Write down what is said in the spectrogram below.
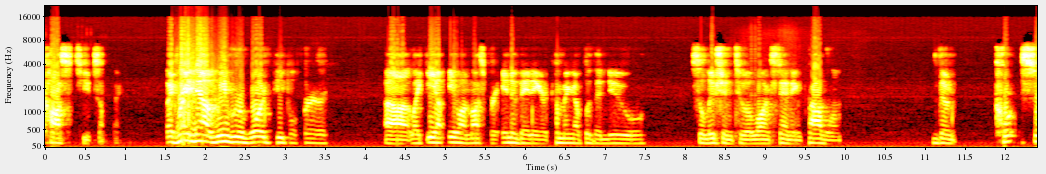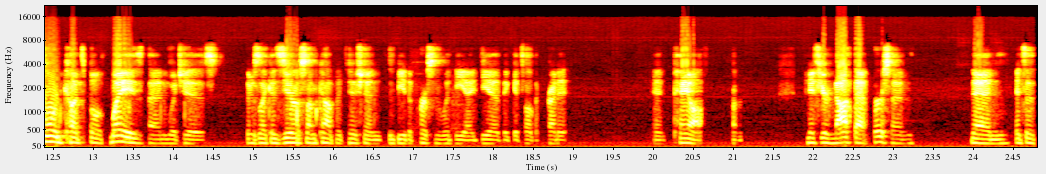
costs you something. Like right now, we reward people for uh, like Elon Musk for innovating or coming up with a new solution to a long-standing problem. The sword cuts both ways, then, which is there's like a zero-sum competition to be the person with the idea that gets all the credit and payoff from it. And if you're not that person, then it's a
